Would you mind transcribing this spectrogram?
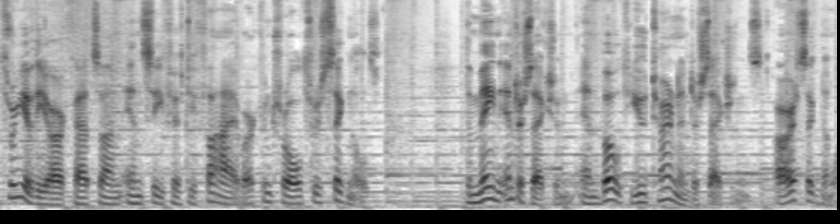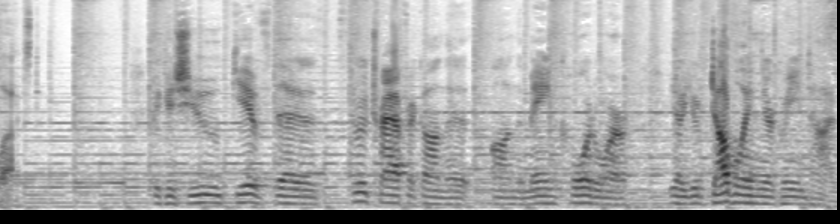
Three of the R-cuts on NC55 are controlled through signals. The main intersection and both U-turn intersections are signalized. Because you give the through traffic on the on the main corridor, you know, you're doubling their green time,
